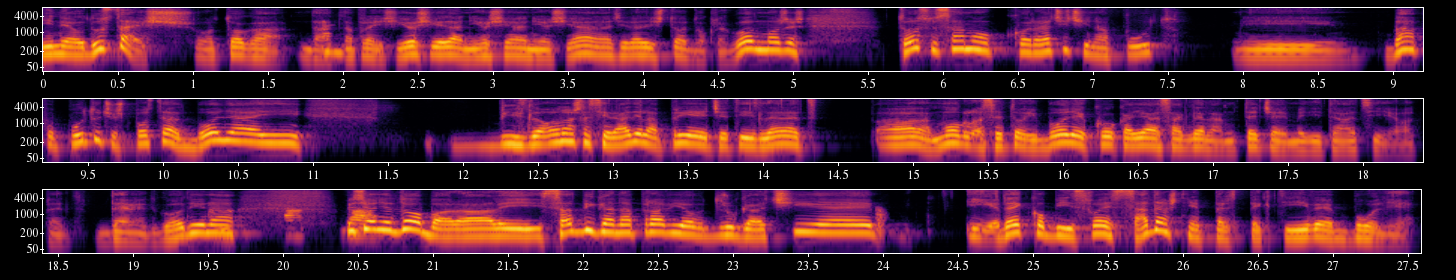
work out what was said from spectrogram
I ne odustaješ od toga da napraviš još jedan, još jedan, još jedan, znači radiš to dokle god možeš. To su samo koračići na putu. I da, po putu ćeš postajati bolja i ono što si radila prije će ti izgledat a, moglo se to i bolje, ko kad ja sad gledam tečaj meditacije od pred devet godina. Mislim, on je dobar, ali sad bi ga napravio drugačije i rekao bi svoje sadašnje perspektive bolje.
